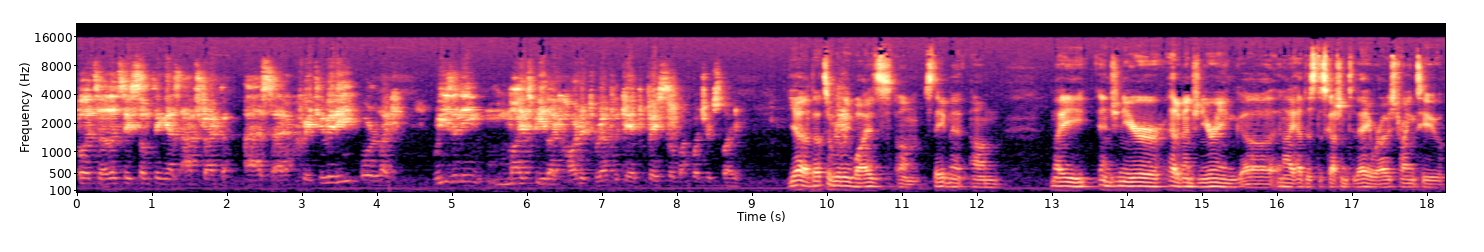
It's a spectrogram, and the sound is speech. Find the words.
but uh, let's say something as abstract as uh, creativity or like reasoning might be like harder to replicate based on what you're explaining. Yeah, that's a really wise um, statement. Um, my engineer, head of engineering, uh, and I had this discussion today where I was trying to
